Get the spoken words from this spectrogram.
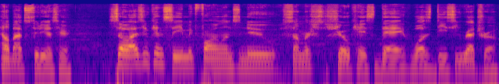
Hellbat Studios here. So as you can see, McFarlane's new summer showcase day was DC Retro.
